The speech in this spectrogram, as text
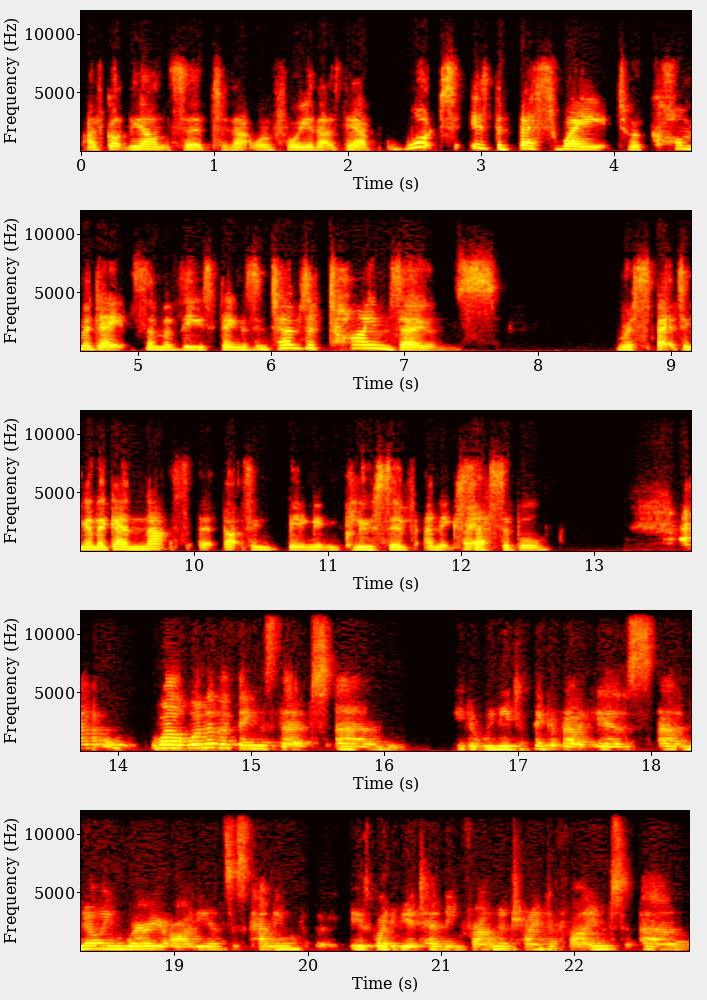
I've got the answer to that one for you. That's the app. What is the best way to accommodate some of these things in terms of time zones? Respecting, and again, that's that's in being inclusive and accessible. Right. Um, well, one of the things that um, you know we need to think about is uh, knowing where your audience is coming is going to be attending from and trying to find um,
